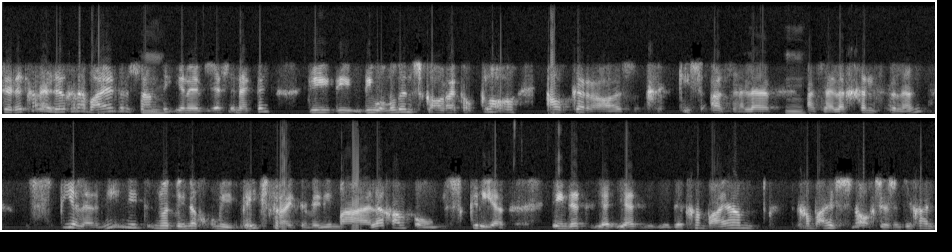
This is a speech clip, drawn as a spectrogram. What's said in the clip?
so dit gaan dit gaan baie interessant hmm. ene wees en ek dink die die die Wimbledon skare het al klaar elke raas gekies as hulle hmm. as hulle gunsteling speler nie net noodwendig om die wedstryd te wen nie maar hulle gaan vir hom skree en dit jy, jy, dit gaan baie gaan baie snaaks wees want jy gaan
